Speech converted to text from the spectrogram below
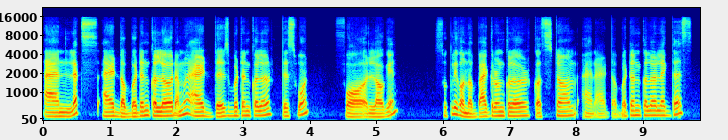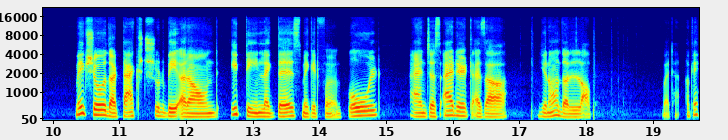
And let's add the button color. I'm to add this button color, this one for login. So click on the background color, custom and add the button color like this. Make sure the text should be around 18 like this. Make it for bold and just add it as a, you know, the log button okay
